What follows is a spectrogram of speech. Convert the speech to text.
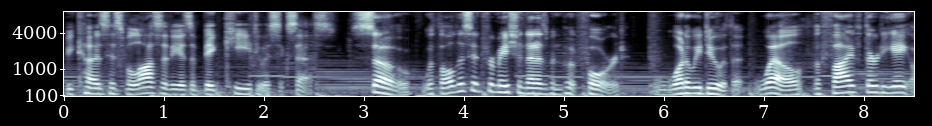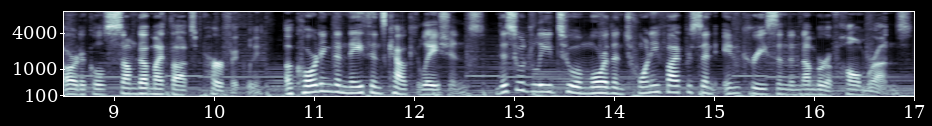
because his velocity is a big key to his success. So, with all this information that has been put forward, what do we do with it? Well, the 538 article summed up my thoughts perfectly. According to Nathan's calculations, this would lead to a more than 25% increase in the number of home runs.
